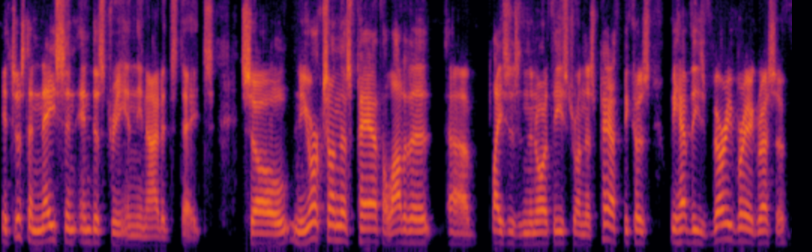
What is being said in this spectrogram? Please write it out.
It's just a nascent industry in the United States. So New York's on this path. A lot of the uh, places in the Northeast are on this path because we have these very, very aggressive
